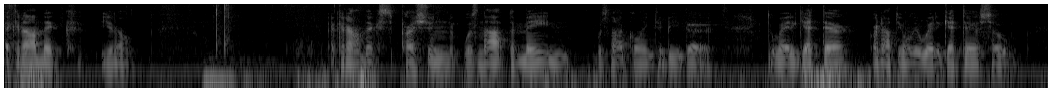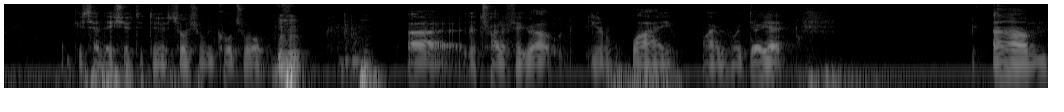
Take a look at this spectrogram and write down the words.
economic, you know, economic suppression was not the main, was not going to be the the way to get there, or not the only way to get there. So, like you said, they shifted to social and cultural Mm-hmm. uh, to try to figure out, you know, why why we weren't there yet. Um,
